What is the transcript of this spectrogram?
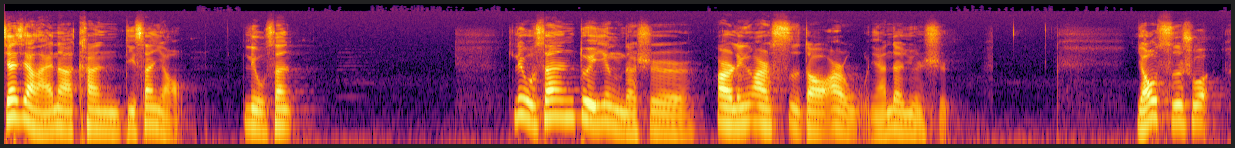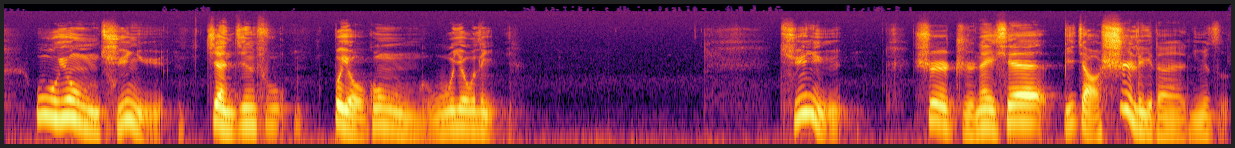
接下来呢，看第三爻，六三。六三对应的是二零二四到二五年的运势。爻辞说：“勿用娶女，见金夫，不有功，无忧利。”娶女是指那些比较势利的女子。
